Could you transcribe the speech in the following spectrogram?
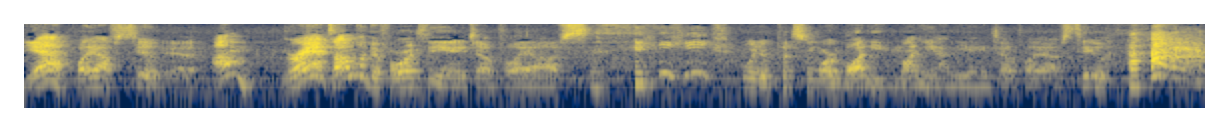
Yeah, playoffs too. yeah. I'm Grant. I'm looking forward to the NHL playoffs. Would have put some more money money on the NHL playoffs too.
